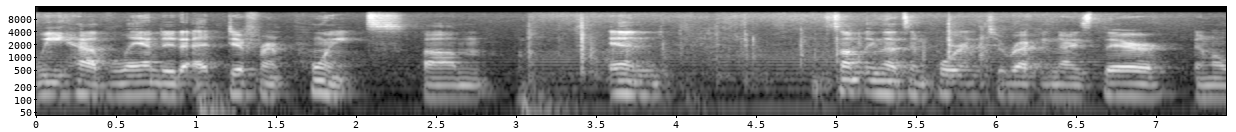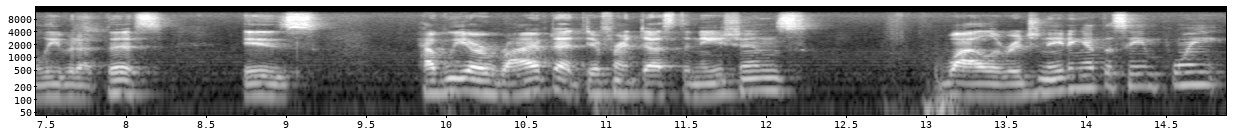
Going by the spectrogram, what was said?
we have landed at different points. Um, and something that's important to recognize there, and I'll leave it at this, is have we arrived at different destinations while originating at the same point?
